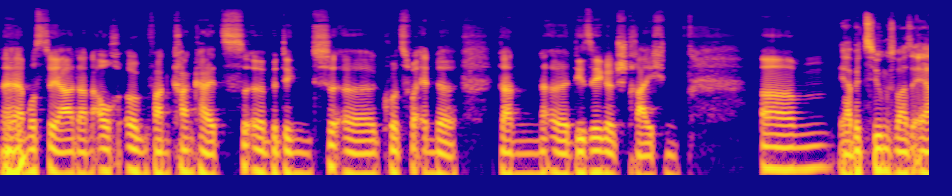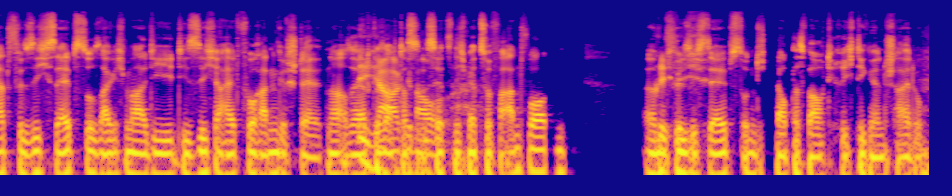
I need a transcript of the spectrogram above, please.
Ne, mhm. Er musste ja dann auch irgendwann krankheitsbedingt äh, kurz vor Ende dann äh, die Segel streichen. Ähm, ja, beziehungsweise er hat für sich selbst, so sage ich mal, die, die Sicherheit vorangestellt. Ne? Also er hat ja, gesagt, das genau. ist jetzt nicht mehr zu verantworten ähm, für sich selbst und ich glaube, das war auch die richtige Entscheidung.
